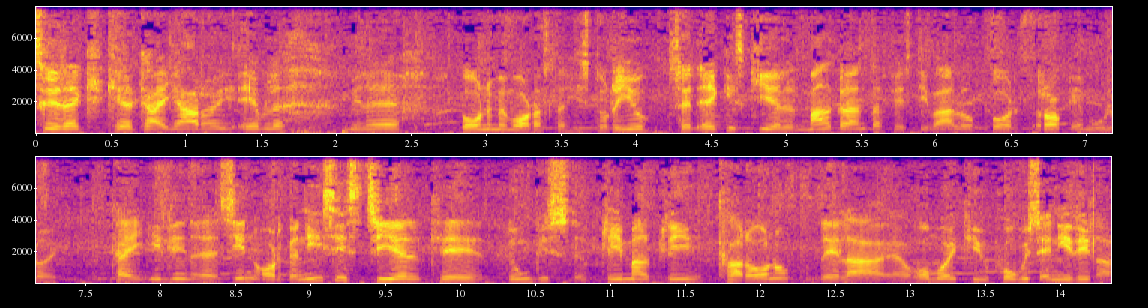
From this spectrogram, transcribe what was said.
tridek kelkaj jaroj eble mi ne bone memoras la historio sed ekis kiel malgranda festivalo por rock emuloj kaj ilin eh, sin organizis tiel ke dungis pli malpli kvarono de la eh, homoj kiu povis eniri la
